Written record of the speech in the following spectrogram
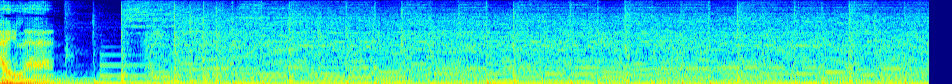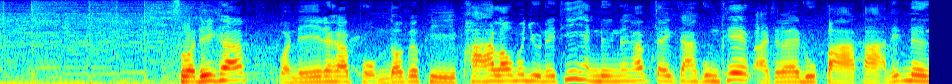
Thailand สวัสดีครับ วันนี้นะครับผมดรพีพาเรามาอยู่ในที่แห่งหนึ่งนะครับ ใจกลางกรุงเทพอาจจะดูป่าป่านิดนึง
